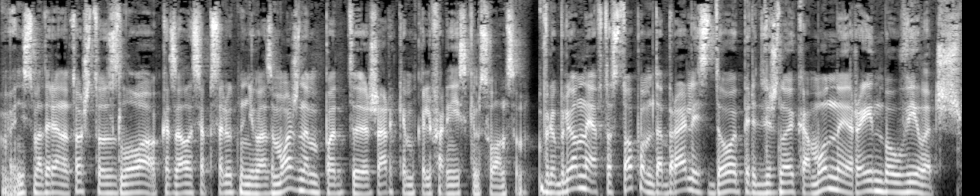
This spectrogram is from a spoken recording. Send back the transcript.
несмотря на то, что зло оказалось абсолютно невозможным под жарким калифорнийским солнцем. Влюбленные автостопом добрались до передвижной коммуны Rainbow Village,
